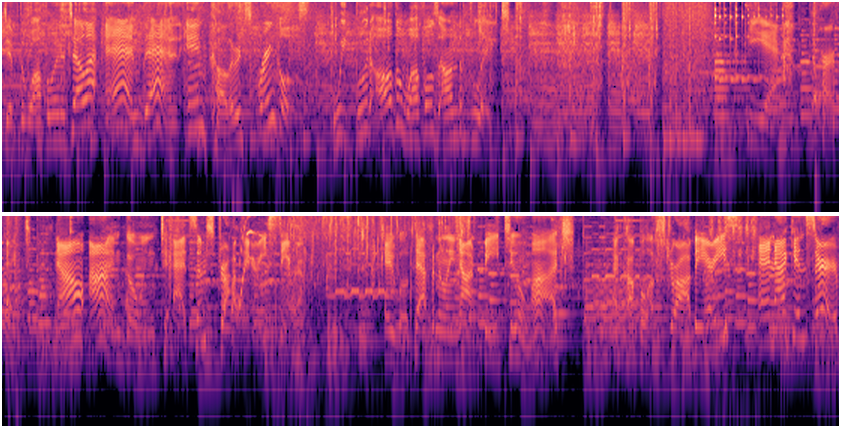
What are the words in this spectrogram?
Dip the waffle in Nutella and then in colored sprinkles. We put all the waffles on the plate. Yeah, perfect. Now I'm going to add some strawberry syrup. It will definitely not be too much. A couple of strawberries, and I can serve.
